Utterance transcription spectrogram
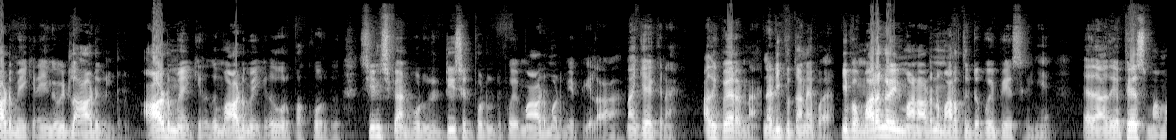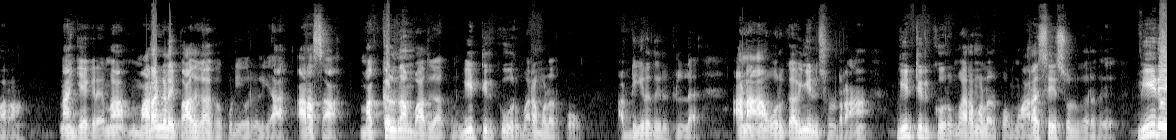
ஆடு மேய்க்கிறேன். எங்கள் வீட்டில் ஆடுகள் இருக்குது ஆடு மேய்க்கிறது மாடு மேய்க்கிறது ஒரு பக்கம் இருக்குது ஜீன்ஸ் பேண்ட் போட்டுக்கிட்டு டிஷர்ட் போட்டுக்கிட்டு போய் மாடு மாடு மேய்ப்பீங்களா? நான் கேட்குறேன் அதுக்கு பேர் என்ன? நடிப்பு தானே இப்போ? இப்போ மரங்களின் மாநாடுன்னு மரத்துக்கிட்ட போய் பேசுகிறீங்க அது பேசுமா மரம்? நான் கேட்குறேன் ம மரங்களை பாதுகாக்கக்கூடியவர்கள் யார்? அரசா? மக்கள் தான் பாதுகாக்கணும். வீட்டிற்கு ஒரு மரம் வளர்ப்போம் அப்படிங்கிறது இருக்குல்ல. ஆனால் ஒரு கவிஞன் சொல்கிறான் வீட்டிற்கு ஒரு மரம் வளர்ப்போம் அரசே சொல்கிறது வீடே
